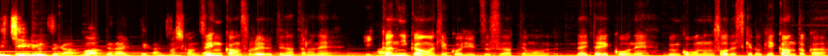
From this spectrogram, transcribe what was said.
1ルーツが回ってないって感じ、まあ、しかも全巻揃えるってなったらね、1巻、2巻は結構流通数あっても、大体こうね、文庫本もそうですけど、下巻とか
